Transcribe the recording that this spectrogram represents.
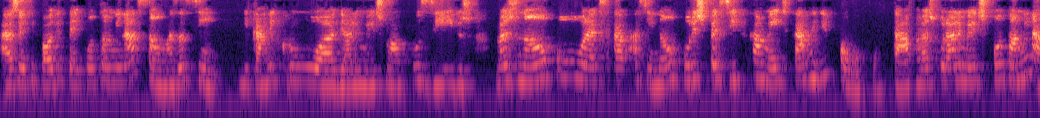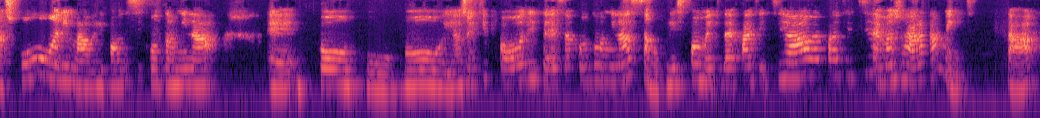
a gente pode ter contaminação, mas assim, de carne crua, de alimentos mal cozidos, mas não por essa, assim, não por especificamente carne de porco, tá? Mas por alimentos contaminados. Como o animal ele pode se contaminar, é, porco, boi, a gente pode ter essa contaminação, principalmente da hepatite A ou hepatite E, mas raramente, tá?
